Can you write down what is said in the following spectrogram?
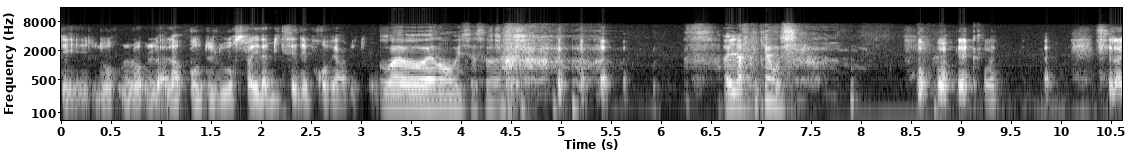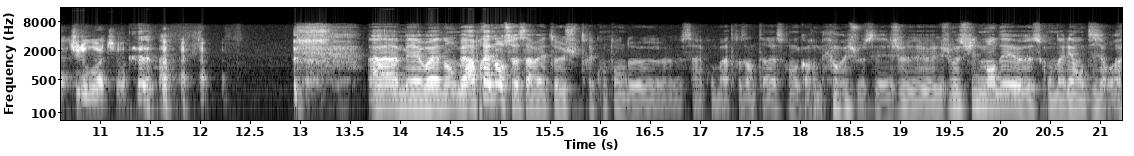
La peau de l'ours, enfin, il a mixé des proverbes et tout. Ouais, ouais, ouais, non, oui, c'est ça. ah, il est africain aussi. ouais, ouais. C'est là que tu le vois, tu vois. Ah, mais ouais, non, mais après, non, ça, ça va être. Je suis très content de. C'est un combat très intéressant encore, mais ouais, je sais. Je, je me suis demandé euh, ce qu'on allait en dire euh,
